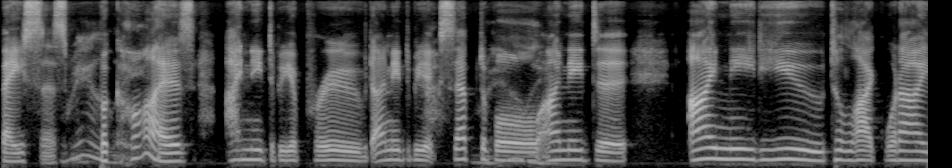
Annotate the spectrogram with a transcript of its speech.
basis Really? because I need to be approved. I need to be ah, acceptable. Really? I need to I need you to like what I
